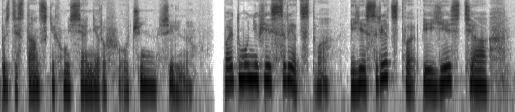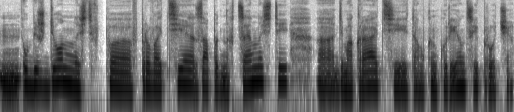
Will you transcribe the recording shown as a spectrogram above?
протестантских миссионеров очень сильную. Поэтому у них есть средства. И есть средства, и есть э, убежденность в, правоте западных ценностей, демократии, там, конкуренции и прочее.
